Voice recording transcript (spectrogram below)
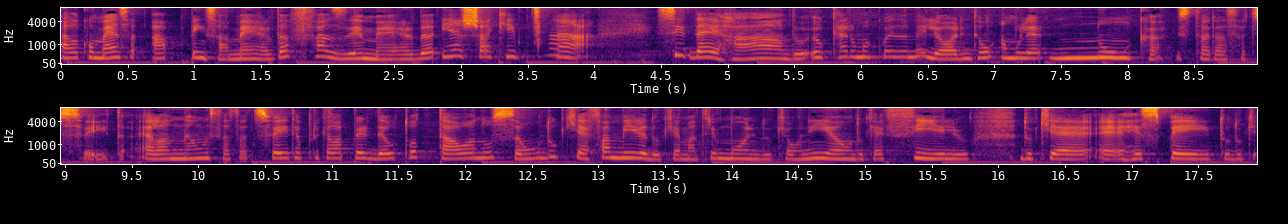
ela começa a pensar merda, fazer merda e achar que, ah, se der errado, eu quero uma coisa melhor. Então a mulher nunca estará satisfeita. Ela não está satisfeita porque ela perdeu total a noção do que é família, do que é matrimônio, do que é união, do que é filho, do que é, é respeito, do que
